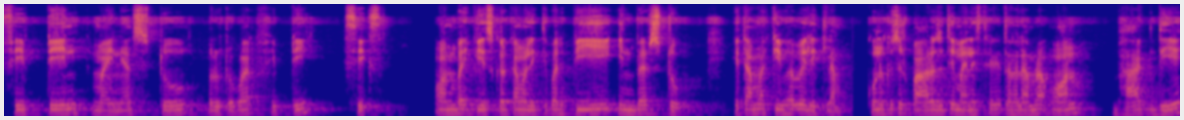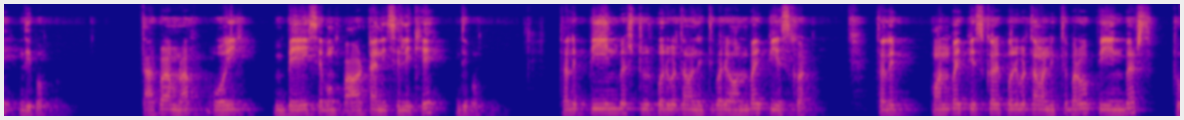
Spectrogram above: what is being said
fifteen minus two root over fifty six one by P স্কোয়ারকে আমরা লিখতে পারি পি ইনভার্স টু এটা আমরা কীভাবে লিখলাম? কোনো কিছুর পাওয়ারে যদি মাইনাস থাকে, তাহলে আমরা ওয়ান ভাগ দিয়ে দিব। তারপর আমরা ওই বেস এবং পাওয়ারটা নিচে লিখে দিব। তাহলে পি ইনভার্স টুর পরিবর্তে আমরা লিখতে পারি ওয়ান বাই পি স্কোয়ার তাহলে ওয়ান বাই পি স্কোয়ারের পরিবর্তে আমরা লিখতে পারব পি ইনভার্স টু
